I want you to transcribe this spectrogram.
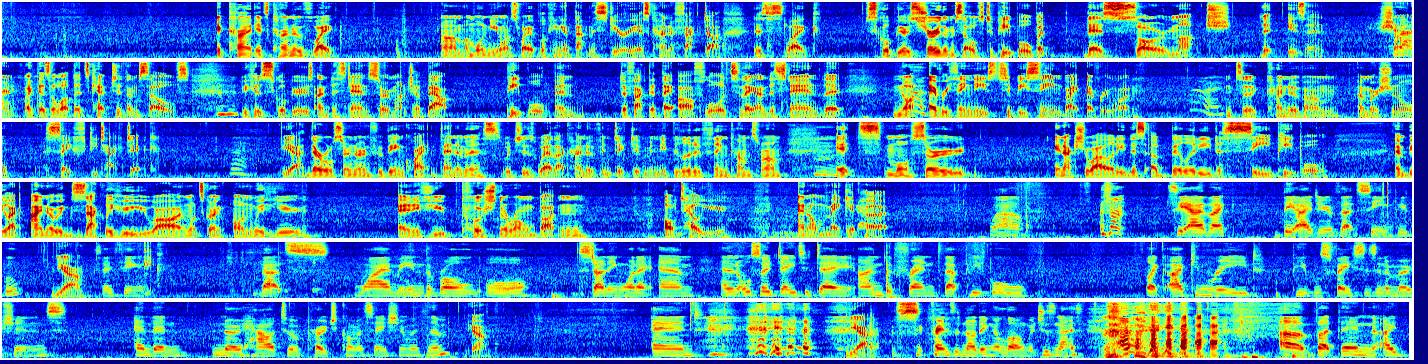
It kind it's kind of like um, a more nuanced way of looking at that mysterious kind of factor. It's like Scorpios show themselves to people, but there's so much that isn't shown. Right. Like there's a lot that's kept to themselves because Scorpios understand so much about people and the fact that they are flawed, so they understand that not Huh. everything needs to be seen by everyone. Right. It's a kind of um, emotional safety tactic. Right. Yeah, they're also known for being quite venomous, which is where that kind of vindictive, manipulative thing comes from. It's more so, in actuality, this ability to see people and be like, I know exactly who you are and what's going on with you. And if you push the wrong button, I'll tell you and I'll make it hurt. Wow. See, I like the idea of that seeing people. Yeah, because I think that's why I'm in the role or studying what I am. And then also day to day, I'm the friend that people like. I can read people's faces and emotions, and then know how to approach conversation with them. yeah, And yeah. friends are nodding along, which is nice. Um, uh, but then I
